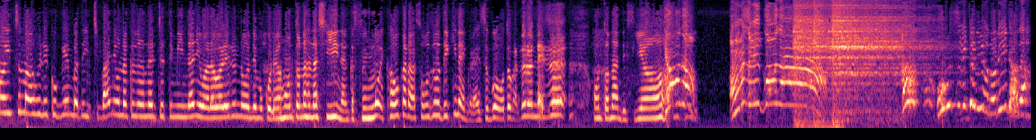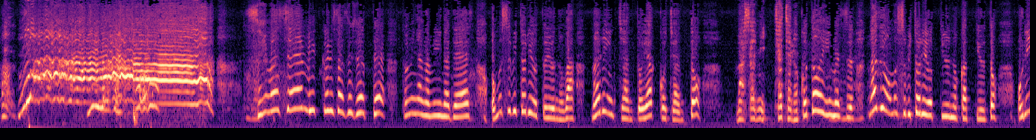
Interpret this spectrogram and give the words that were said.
の。いつもアフレコ現場で一番にお腹が鳴っちゃってみんなに笑われるの。でもこれは本当の話。なんかすんごい顔からは想像できないぐらいすごい音がするんです。本当なんですよ。今日のおむすびコーナーあ、おむすびトリオのリーダーだうわーすいません、びっくりさせちゃって。富永美奈です。おむすびトリオというのは、マリンちゃんとやっこちゃんと、まさみ、ちゃちゃのことを言います。なぜおむすびトリオっていうのかっていうと、おりん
